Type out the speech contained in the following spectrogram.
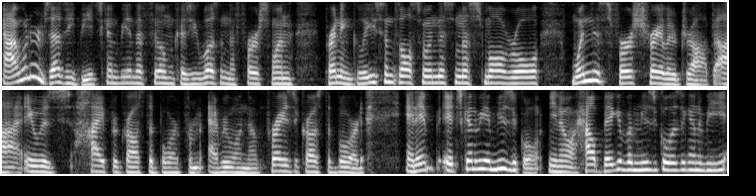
Now, I wonder if Zazie Beetz going to be in the film because he was in the first one. Brendan Gleeson's also in this in a small role. When this first trailer dropped, uh, it was hype across the board from everyone, though. Praise across the board. And it, it's going to be a musical. You know, how big of a musical is it going to be?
